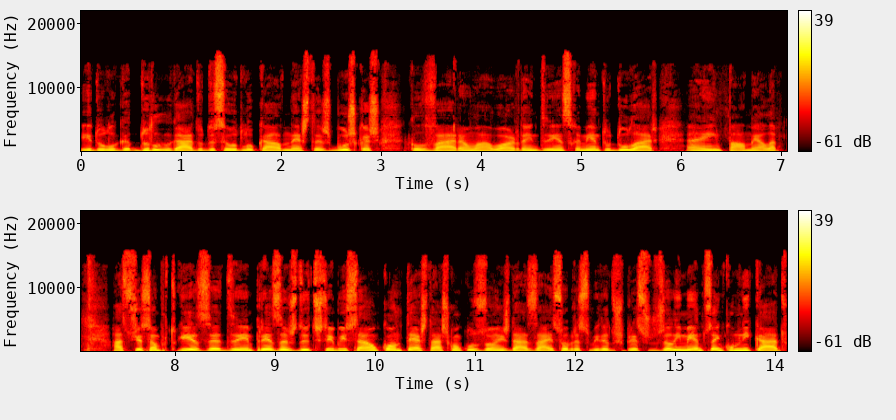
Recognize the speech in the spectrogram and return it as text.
e do Delegado de Saúde Local nestas buscas que levaram à ordem de encerramento do lar em Palmela. A Associação Portuguesa de Empresas de Distribuição contesta as conclusões da ASAI sobre a subida dos preços dos alimentos. Em comunicado,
